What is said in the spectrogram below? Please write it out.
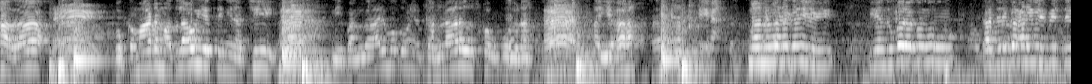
నాదా ఒక్క మాట మతలావు ఎత్తి నేను వచ్చి నీ బంగారు ముఖం నేను కళ్ళారా చూసుకోకపోదునా? అయ్యా. నన్ను వెనక ఎందుకొరకు కజరిగాడి వినిపిస్తే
